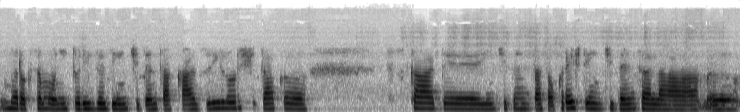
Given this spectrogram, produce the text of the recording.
mă rog, să monitorizeze incidența cazurilor și dacă scade incidența sau crește incidența la uh,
